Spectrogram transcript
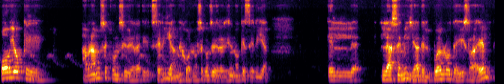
Obvio que Abraham se considera, eh, sería, mejor, no se consideraría, sino que sería el, la semilla del pueblo de Israel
